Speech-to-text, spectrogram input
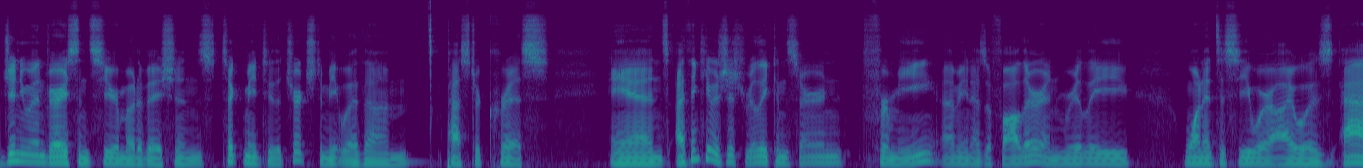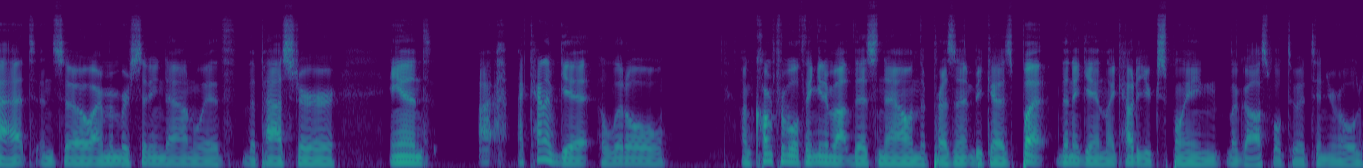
genuine, very sincere motivations, took me to the church to meet with um, Pastor Chris. And I think he was just really concerned for me, I mean, as a father, and really wanted to see where I was at. And so I remember sitting down with the pastor, and I, I kind of get a little uncomfortable thinking about this now in the present because, but then again, like, how do you explain the gospel to a 10 year old?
